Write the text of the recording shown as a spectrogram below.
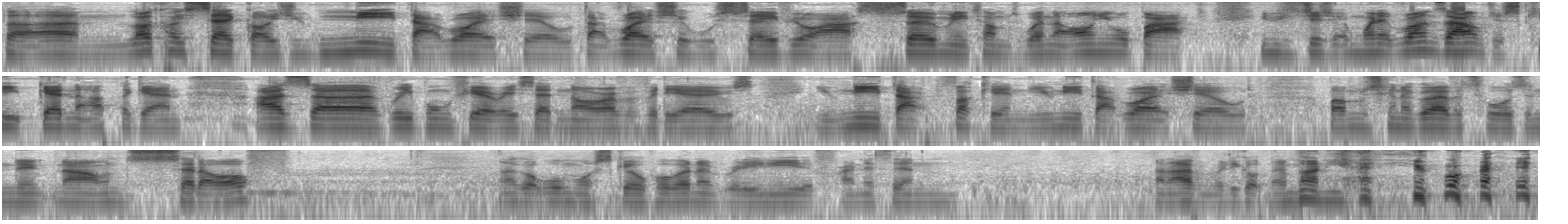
But um, like I said, guys, you need that riot shield. That riot shield will save your ass so many times when they're on your back. You just and when it runs out, just keep getting it up again. As uh, Reborn Fury said in our other videos, you need that fucking, you need that riot shield. But I'm just gonna go over towards the nuke now and set it off. And I got one more skill pop. I don't really need it for anything and I haven't really got no money anyway.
